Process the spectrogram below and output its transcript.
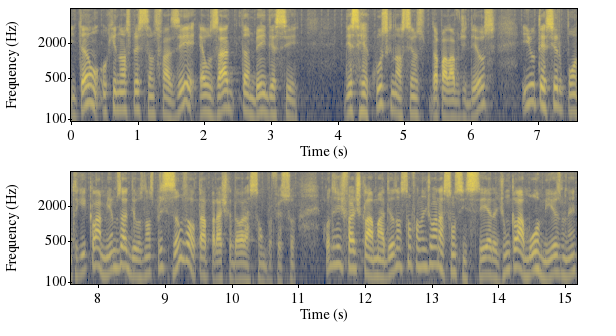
Então, o que nós precisamos fazer é usar também desse, desse recurso que nós temos da palavra de Deus. E o terceiro ponto aqui, clamemos a Deus. Nós precisamos voltar à prática da oração, professor. Quando a gente fala de clamar a Deus, nós estamos falando de uma oração sincera, de um clamor mesmo, né?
